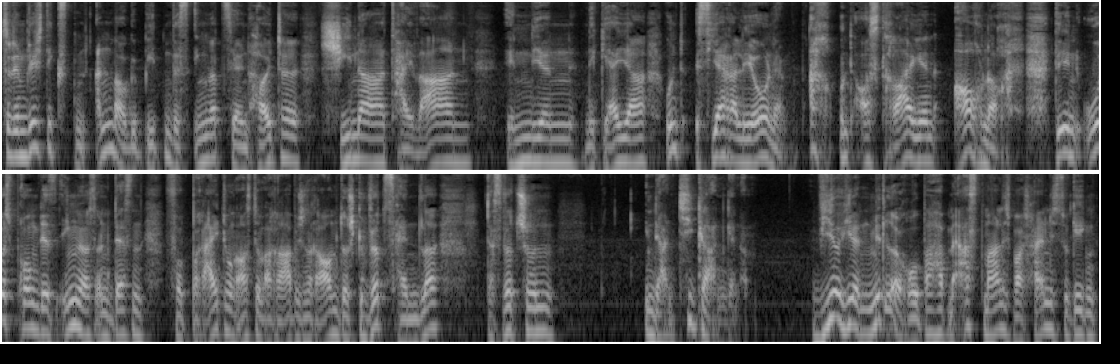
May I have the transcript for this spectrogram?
Zu den wichtigsten Anbaugebieten des Ingwer zählen heute China, Taiwan, Indien, Nigeria und Sierra Leone. Ach, und Australien auch noch. Den Ursprung des Ingwers und dessen Verbreitung aus dem arabischen Raum durch Gewürzhändler, das wird schon in der Antike angenommen. Wir hier in Mitteleuropa haben erstmalig wahrscheinlich so gegen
